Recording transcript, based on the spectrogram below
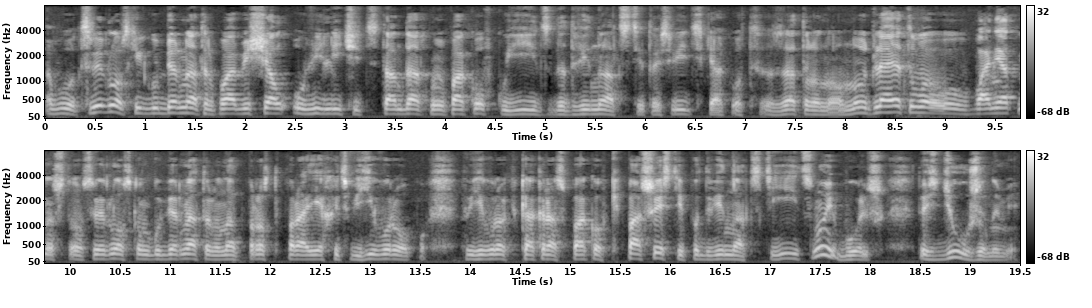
Вот. Свердловский губернатор пообещал увеличить стандартную упаковку яиц до 12. То есть, видите, как вот затронул. Ну, для этого понятно, что Свердловскому губернатору надо просто проехать в Европу. В Европе как раз упаковки по 6 и по 12 яиц, ну и больше. То есть, дюжинами.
